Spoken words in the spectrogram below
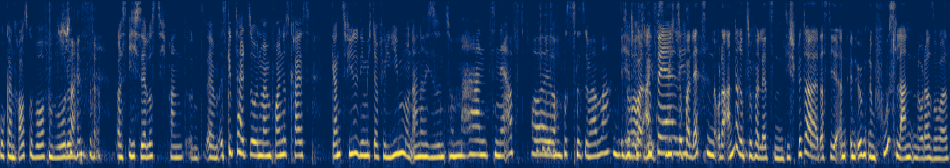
hochkant rausgeworfen wurde. Scheiße. was ich sehr lustig fand. Und ähm, es gibt halt so in meinem Freundeskreis ganz viele, die mich dafür lieben und andere, die sind so, Mann, es nervt voll, warum musst du das immer machen? Ich hätte voll Angst, mich gefährlich." zu verletzen oder andere zu verletzen. Die Splitter, dass die an, in irgendeinem Fuß landen oder sowas.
